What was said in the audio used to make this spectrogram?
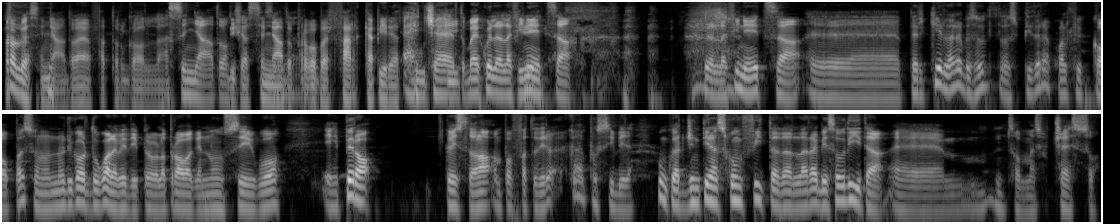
Però lui ha segnato, eh, ha fatto il gol. Ha segnato. Dice ha segnato Segnato. proprio per far capire a Eh tutti. certo, beh, quella è la finezza. Quella è la finezza, eh, perché l'Arabia Saudita ospiterà qualche coppa, adesso non, non ricordo quale, vedi però la prova che non seguo, eh, però questo no, un po' fatto dire, come è possibile? Comunque Argentina sconfitta dall'Arabia Saudita, ehm, insomma è successo.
